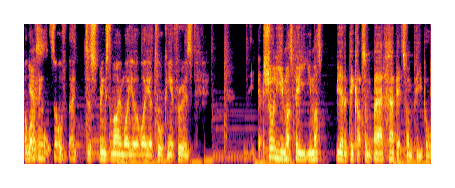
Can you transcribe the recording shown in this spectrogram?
But one yes. thing that sort of uh, just springs to mind while you're while you're talking it through is surely you must be you must be able to pick up some bad habits from people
